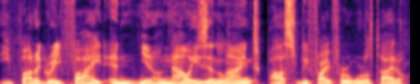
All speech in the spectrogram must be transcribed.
he fought a great fight, and you know now he's in line to possibly fight for a world title.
